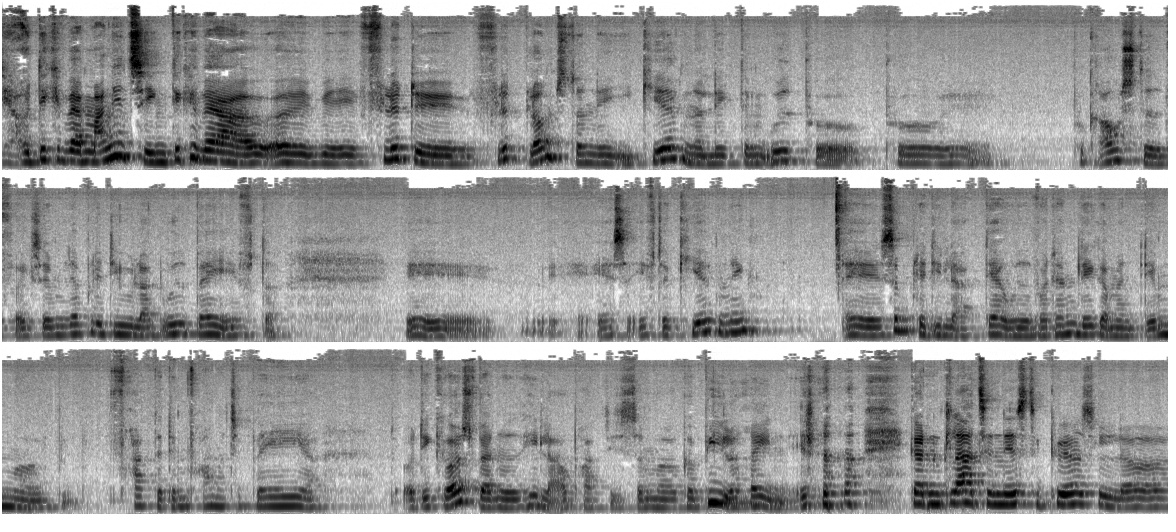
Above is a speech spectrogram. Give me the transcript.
ja, og det kan være mange ting. Det kan være øh, flytte, flytte blomsterne i kirken og lægge dem ud på, på, øh, på gravstedet for eksempel. Der bliver de jo lagt ud bagefter, øh, altså efter kirken, ikke? Øh, så bliver de lagt derude. Hvordan lægger man dem og fragter dem frem og tilbage og og det kan også være noget helt lavpraktisk, som at gøre biler ren, eller gøre den klar til næste kørsel, og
